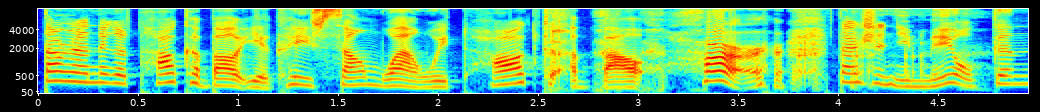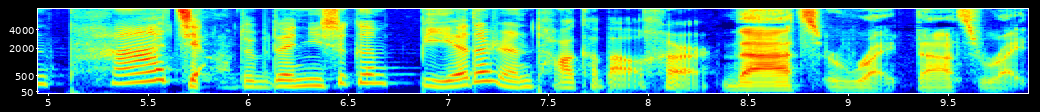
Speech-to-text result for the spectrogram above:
当然，那个 talk about 也可以 someone。We talked about her，但是你没有跟他讲，对不对？你是跟别的人 talk about her。 That's right, that's right.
